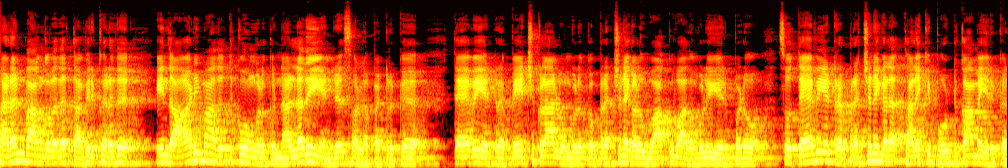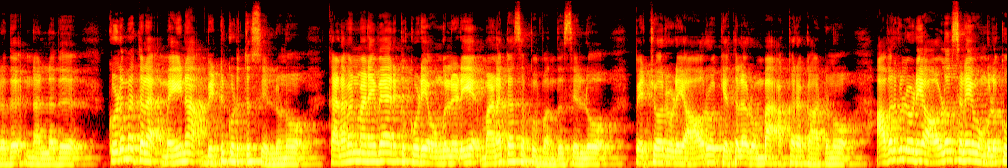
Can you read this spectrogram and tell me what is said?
கடன் வாங்குவதை தவிர்க்கிறது இந்த ஆடி மாதத்துக்கு உங்களுக்கு நல்லது என்று சொல்லப்பட்டிருக்கு. தேவையற்ற பேச்சுக்களால் உங்களுக்கு பிரச்சனைகளும் வாக்குவாதங்களும் ஏற்படும். ஸோ தேவையற்ற பிரச்சனைகளை தலைக்கு போட்டுக்காமல் இருக்கிறது நல்லது. குடும்பத்தில் மெயினாக விட்டு கொடுத்து செல்லணும். கணவன் மனைவியாக இருக்கக்கூடிய உங்களிடையே மனக்கசப்பு வந்து செல்லும். பெற்றோருடைய ஆரோக்கியத்தில் ரொம்ப அக்கறை காட்டணும். அவர்களுடைய ஆலோசனை உங்களுக்கு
